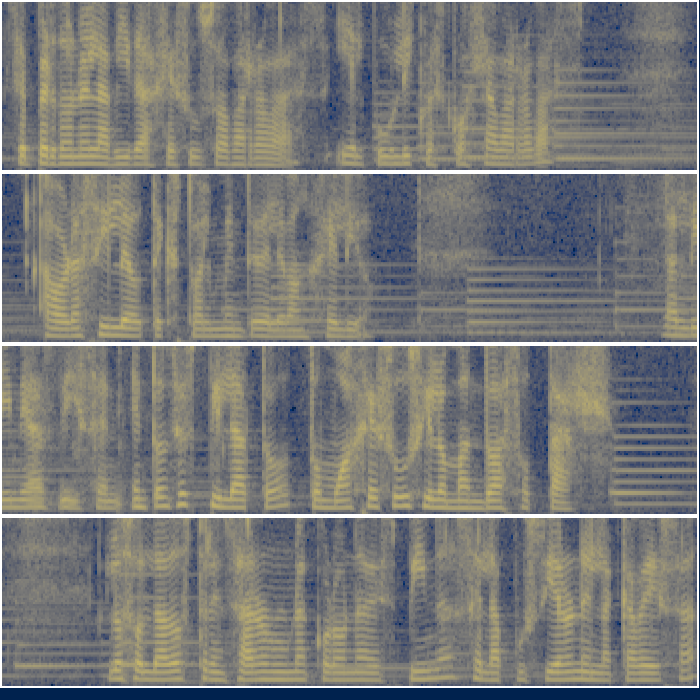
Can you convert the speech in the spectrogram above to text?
se perdone la vida a Jesús o a Barrabás y el público escoge a Barrabás. Ahora sí leo textualmente del Evangelio. Las líneas dicen, entonces Pilato tomó a Jesús y lo mandó a azotar. Los soldados trenzaron una corona de espinas, se la pusieron en la cabeza,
